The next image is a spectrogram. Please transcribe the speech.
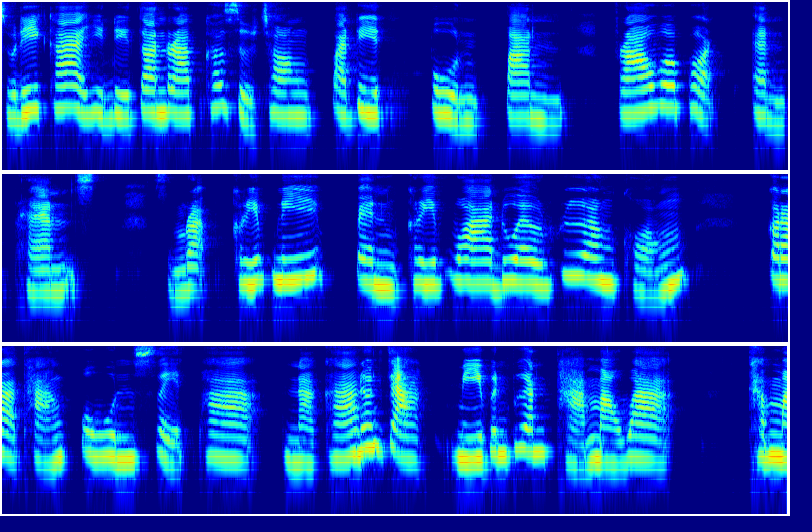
สวัสดีค่ะ ยินดีต้อนรับเข้าสู่ช่องปานิดปูนปัน Flower Pot and Plants สำหรับคลิปนี้เป็นคลิปว่าด้วยเรื่องของกระถางปูนเศษผ้านะคะ เนื่องจากมีเพื่อนๆถามมาว่าทำไม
